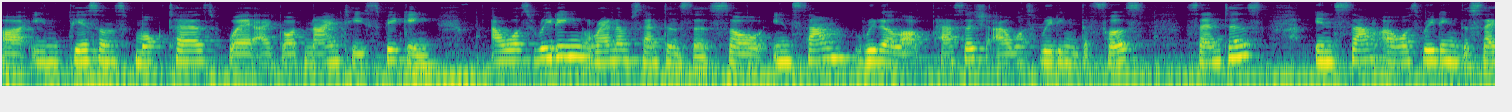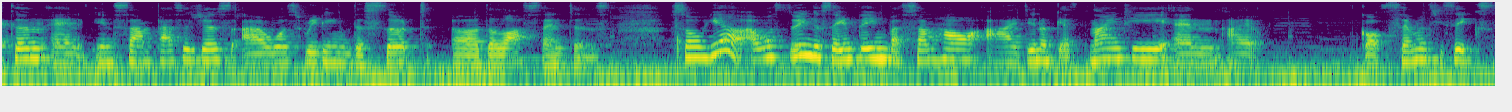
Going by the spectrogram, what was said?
uh, in Pearson's mock test where I got 90 speaking I was reading random sentences so in some read aloud passage I was reading the first sentence. In some, I was reading the second, and in some passages, I was reading the third, uh, the last sentence. So yeah, I was doing the same thing, but somehow I didn't get 90 and I got 76.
